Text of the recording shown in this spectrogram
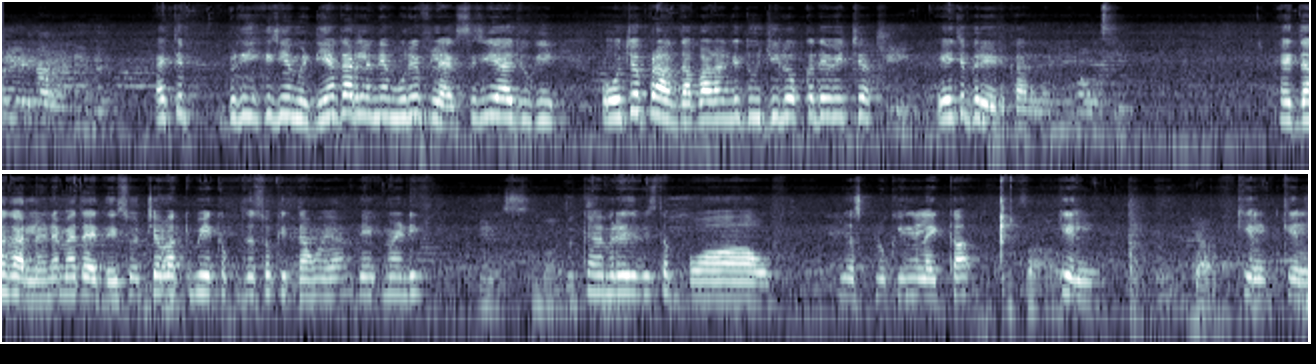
ਬਰੀਡ ਕਰ ਲੈਣੇ ਫਿਰ। ਇੱਥੇ ਬਰੀਕ ਜਿਹੀਆਂ ਮਿੱਡੀਆਂ ਕਰ ਲੈਣੇ ਮੂਰੇ ਫਲੈਕਸ ਜੀ ਆ ਜੂਗੀ ਉਹ ਚ ਪਰਾਂਦਾ ਪਾ ਲਾਂਗੇ ਦੂਜੀ ਲੁੱਕ ਦੇ ਵਿੱਚ ਇਹ ਚ ਬ੍ਰੇਡ ਕਰ ਲੈਣੇ ਓਕੇ ਇਦਾਂ ਕਰ ਲੈਣੇ ਮੈਂ ਤਾਂ ਇਦਾਂ ਹੀ ਸੋਚਿਆ ਬਾਕੀ ਮੇਕਅਪ ਦੱਸੋ ਕਿੱਦਾਂ ਹੋਇਆ ਦੇਖ ਮੈਂਡੀ ਯੈਸ ਬਹੁਤ ਕੈਮਰੇ ਦੇ ਵਿੱਚ ਤਾਂ wow just looking like a kill ਕਿਆ ਕਿਲ ਕਿਲ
